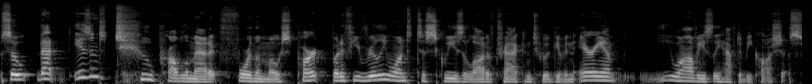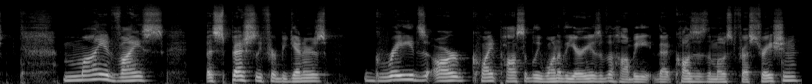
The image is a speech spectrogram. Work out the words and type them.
So that isn't too problematic for the most part, but if you really want to squeeze a lot of track into a given area, you obviously have to be cautious. My advice, especially for beginners, grades are quite possibly one of the areas of the hobby that causes the most frustration,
